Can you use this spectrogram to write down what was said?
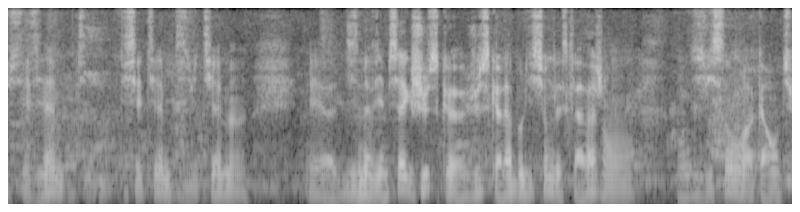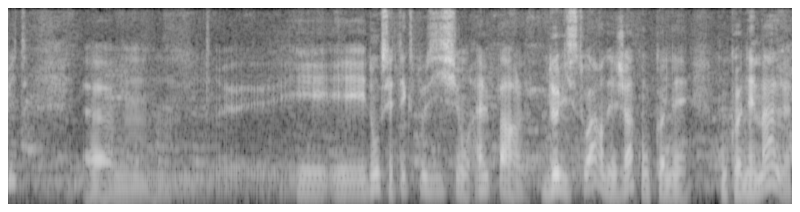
16e, 17e, 18e et 19e siècle jusqu'à l'abolition de l'esclavage en, en, 1848. Et, donc cette exposition, elle parle de l'histoire déjà qu'on connaît, qu'on connaît mal.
